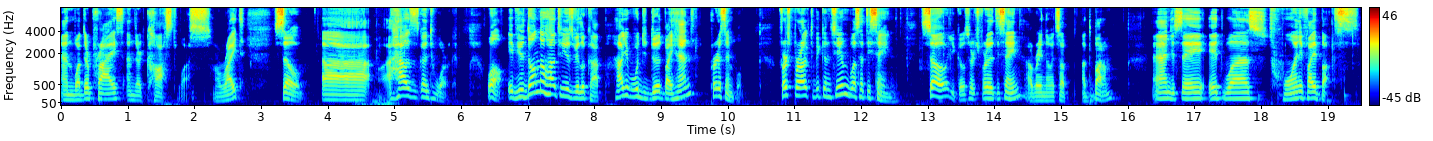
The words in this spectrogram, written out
and what their price and their cost was. All right. So uh, how is this going to work? Well, if you don't know how to use VLOOKUP, how would you do it by hand? Pretty simple. First product to be consumed was a tisane. So you go search for the tisane. I already know it's up at the bottom. And you say it was 25 bucks.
